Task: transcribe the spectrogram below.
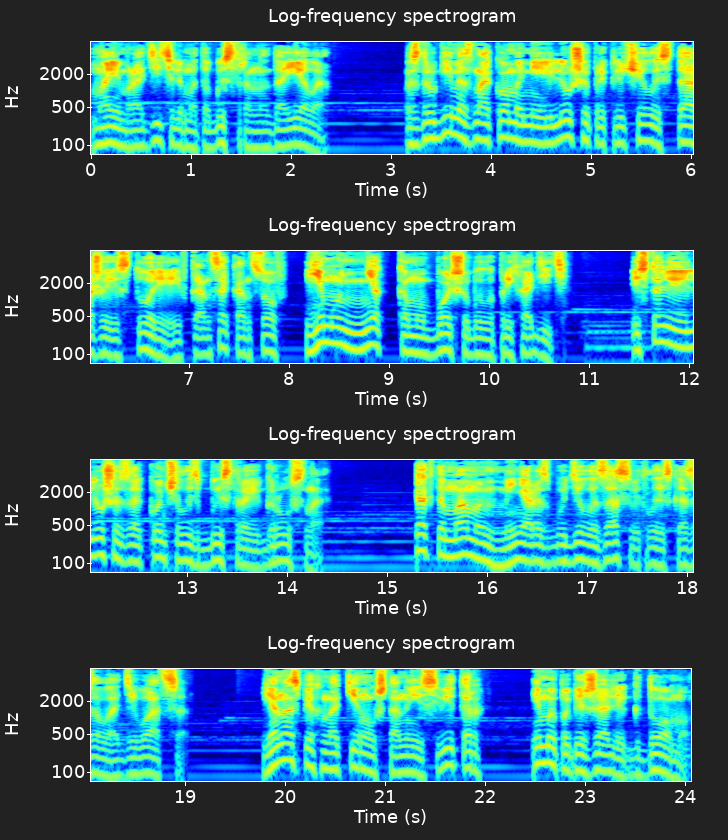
Моим родителям это быстро надоело. С другими знакомыми Илюши приключилась та же история, и в конце концов ему не к кому больше было приходить. История Илюши закончилась быстро и грустно. Как-то мама меня разбудила засветло и сказала одеваться. Я наспех накинул штаны и свитер, и мы побежали к дому.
